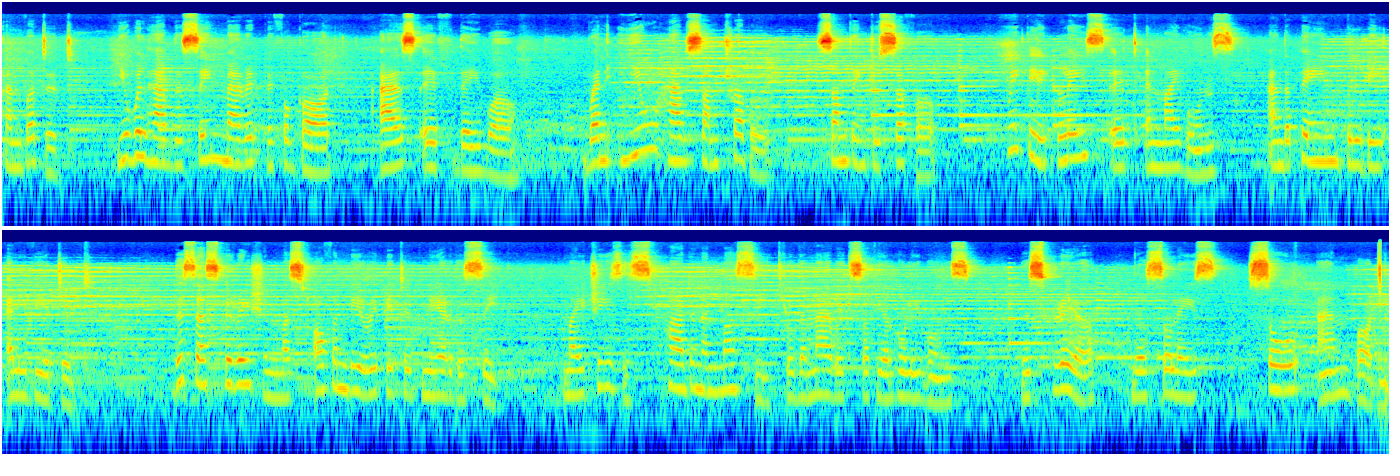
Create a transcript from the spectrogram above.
converted, you will have the same merit before God as if they were. When you have some trouble, something to suffer, quickly place it in my wounds, and the pain will be alleviated. This aspiration must often be repeated near the sick. My Jesus, pardon and mercy through the merits of your holy wounds. This prayer will solace soul and body.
